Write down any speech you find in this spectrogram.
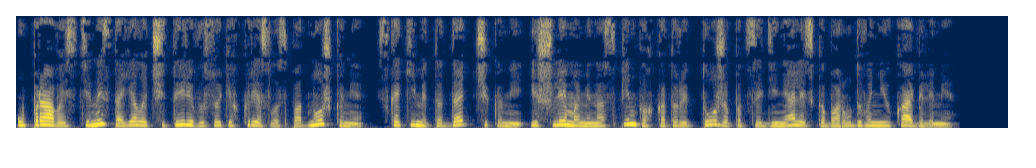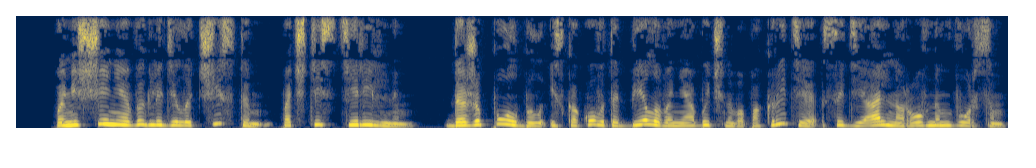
У правой стены стояло четыре высоких кресла с подножками, с какими-то датчиками и шлемами на спинках, которые тоже подсоединялись к оборудованию кабелями. Помещение выглядело чистым, почти стерильным. Даже пол был из какого-то белого необычного покрытия с идеально ровным ворсом.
